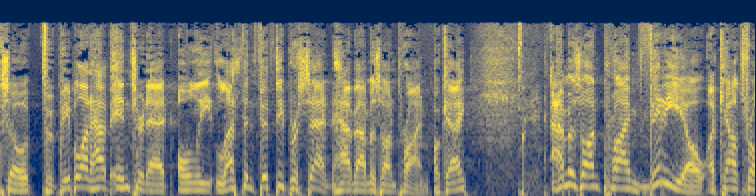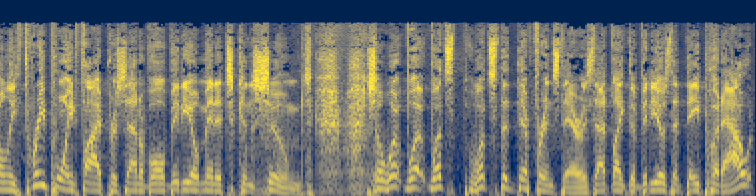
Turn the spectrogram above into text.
So for people that have internet, only less than 50% have Amazon Prime, okay? Amazon Prime Video accounts for only 3.5% of all video minutes consumed. So what, what, what's, what's the difference there? Is that like the videos that they put out?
